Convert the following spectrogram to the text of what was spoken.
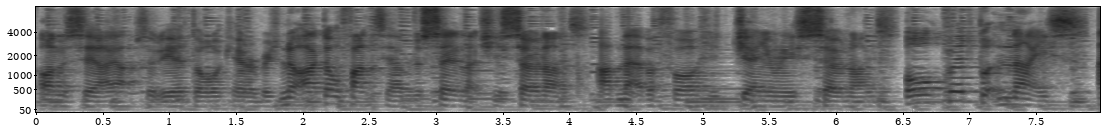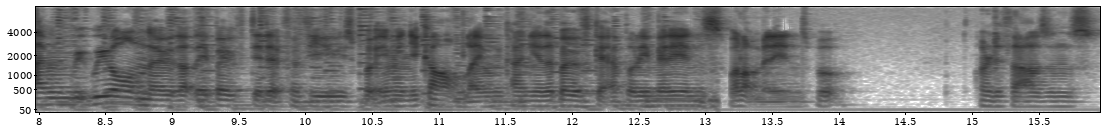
Honestly, I absolutely adore Kira Bridges. No, I don't fancy her. I'm just saying that she's so nice. I've met her before. She's genuinely so nice. Awkward, but nice. I mean, we, we all know that they both did it for views, but I mean, you can't blame them, can you? They both get a bloody millions. Well, not millions, but hundred thousands.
